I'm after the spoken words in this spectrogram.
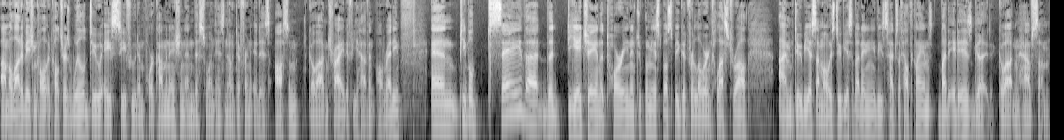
Um, a lot of Asian cultures will do a seafood and pork combination, and this one is no different. It is awesome. Go out and try it if you haven't already. And people say that the DHA and the taurine in chukumi is supposed to be good for lowering cholesterol. I'm dubious. I'm always dubious about any of these types of health claims, but it is good. Go out and have some.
